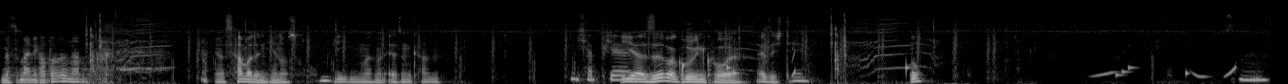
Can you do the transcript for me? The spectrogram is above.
Willst du meine Kartoffeln haben? Ja, was haben wir denn hier noch so rumliegen, was man essen kann? Ich habe hier. Hier, Silbergrünkohl. Esse ich den? Oh. Hm,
